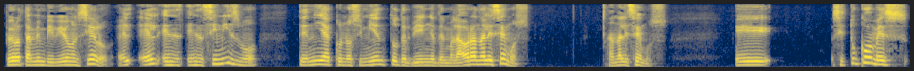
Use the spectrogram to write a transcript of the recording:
pero también vivió en el cielo. Él, él en, sí mismo tenía conocimiento del bien y del mal. Ahora analicemos. Analicemos. Eh, si tú comes,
